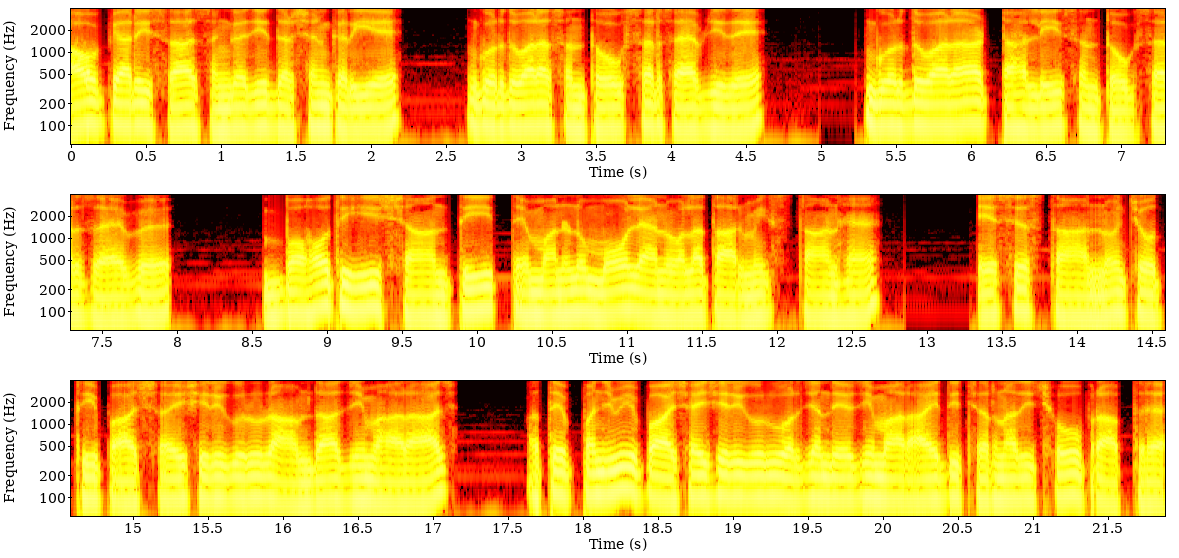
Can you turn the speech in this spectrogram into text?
ਆਓ ਪਿਆਰੀ ਸਾਧ ਸੰਗਤ ਜੀ, ਦਰਸ਼ਨ ਕਰੀਏ ਗੁਰਦੁਆਰਾ ਸੰਤੋਖਸਰ ਸਾਹਿਬ ਜੀ ਦੇ। ਗੁਰਦੁਆਰਾ ਟਾਹਲੀ ਸੰਤੋਖਸਰ ਸਾਹਿਬ ਬਹੁਤ ਹੀ ਸ਼ਾਂਤੀ ਤੇ ਮਨ ਨੂੰ ਮੋਹ ਲੈਣ ਵਾਲਾ ਧਾਰਮਿਕ ਸਥਾਨ ਹੈ। ਇਸ ਸਥਾਨ ਨੂੰ ਚੌਥੀ ਪਾਤਸ਼ਾਹੀ ਸ੍ਰੀ ਗੁਰੂ ਰਾਮਦਾਸ ਜੀ ਮਹਾਰਾਜ ਅਤੇ ਪੰਜਵੀਂ ਪਾਤਸ਼ਾਹੀ ਸ੍ਰੀ ਗੁਰੂ ਅਰਜਨ ਦੇਵ ਜੀ ਮਹਾਰਾਜ ਦੀ ਚਰਨਾਂ ਦੀ ਛੋਹ ਪ੍ਰਾਪਤ ਹੈ।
